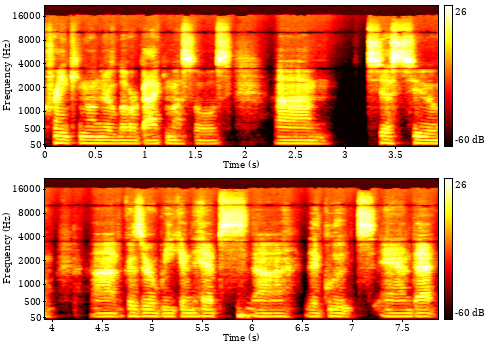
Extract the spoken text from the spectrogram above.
cranking on their lower back muscles um, just to, uh, because they're weak in the hips, uh, the glutes, and that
